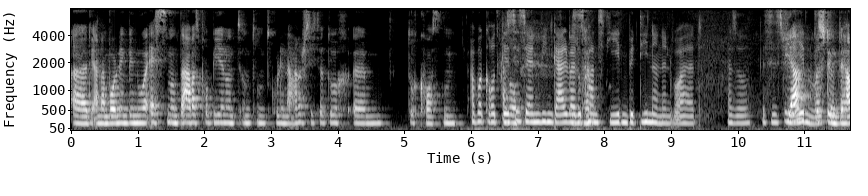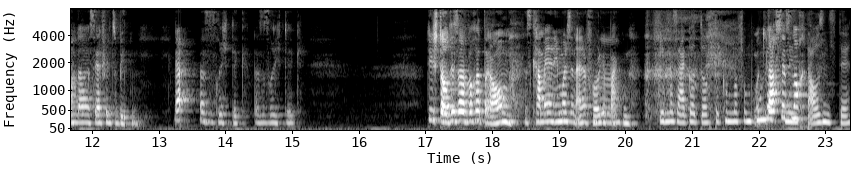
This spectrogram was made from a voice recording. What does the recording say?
äh, die anderen wollen irgendwie nur essen und da was probieren und, und, und kulinarisch sich dadurch ähm, durchkosten. Aber gerade das Also, ist ja in Wien geil, weil du halt- kannst jeden bedienen in Wahrheit. Also es ist für Ja, jeden was. das stimmt. Wir haben da sehr viel zu bieten. Ja, das ist richtig. Das ist richtig. Die Stadt ist einfach ein Traum. Das kann man ja niemals in eine Folge packen. Ich mir auch gerade gedacht, da kommen wir vom Hundertsten ins noch- Tausendste.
